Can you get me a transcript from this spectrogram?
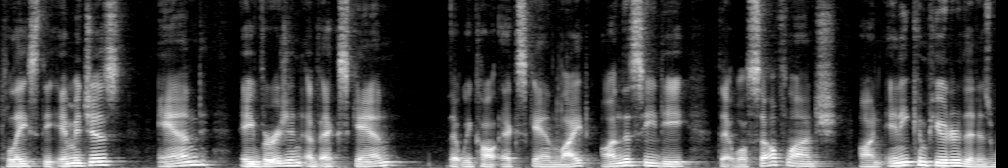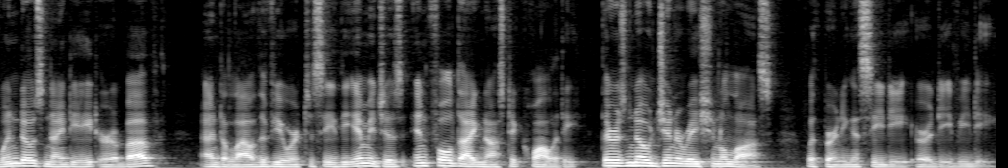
place the images and a version of XScan that we call XScan Lite on the CD that will self-launch on any computer that is Windows 98 or above and allow the viewer to see the images in full diagnostic quality. There is no generational loss with burning a CD or a DVD.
